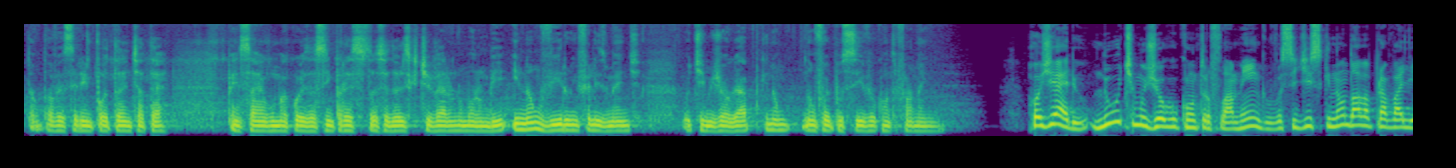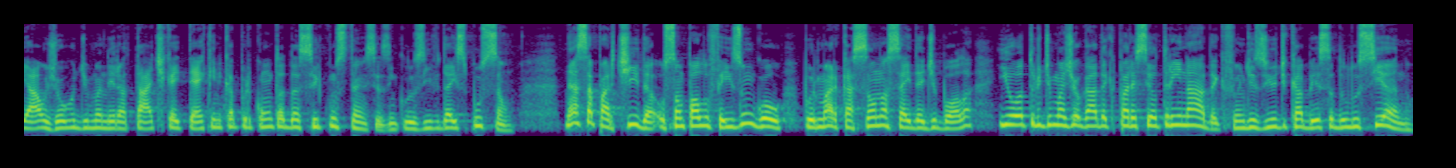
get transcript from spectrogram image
Então talvez seria importante até pensar em alguma coisa assim para esses torcedores que tiveram no Morumbi e não viram, infelizmente, o time jogar, porque não, não foi possível contra o Flamengo. Rogério, no último jogo contra o Flamengo, você disse que não dava para avaliar o jogo de maneira tática e técnica por conta das circunstâncias, inclusive da expulsão. Nessa partida, o São Paulo fez um gol por marcação na saída de bola e outro de uma jogada que pareceu treinada, que foi um desvio de cabeça do Luciano.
